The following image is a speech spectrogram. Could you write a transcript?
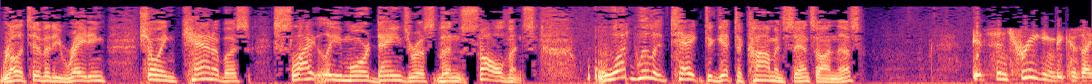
relativity rating showing cannabis slightly more dangerous than solvents. What will it take to get to common sense on this? It's intriguing because I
